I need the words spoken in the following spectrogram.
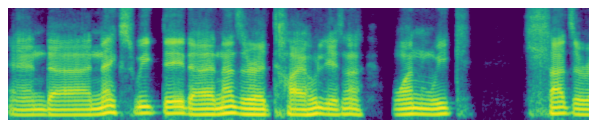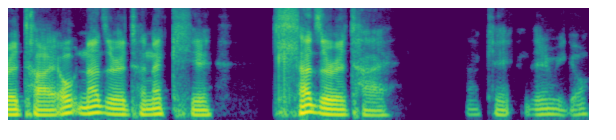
And uh, next weekday, the Nazareth High is not one week Llazaretai. Oh, Nazaretanek. Llazaretai. Okay, there we go.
